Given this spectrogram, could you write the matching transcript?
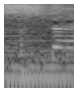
understand.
